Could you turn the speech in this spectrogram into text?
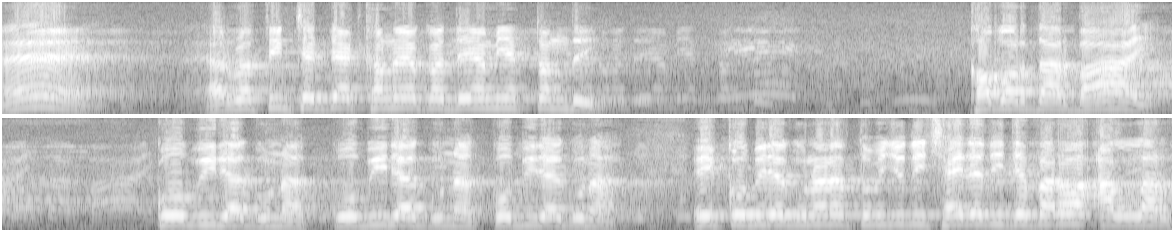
হ্যাঁ এরপর তিন চারটে একখান হয়ে কয় দে, আমি একটান দেই। খবরদার ভাই, কবিরা গুনা কবিরা গুনা কবিরা গুনা এই কবিরা গুনাটা তুমি যদি ছেড়ে দিতে পারো, আল্লাহর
